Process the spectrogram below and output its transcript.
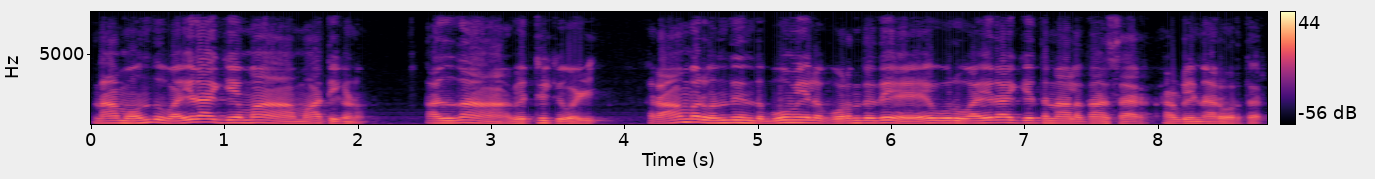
நாம் வந்து வைராக்கியமாக மாற்றிக்கணும் அதுதான் வெற்றிக்கு வழி. ராமர் வந்து இந்த பூமியில் பிறந்ததே ஒரு வைராக்கியத்தினால தான் சார் அப்படின்னார் ஒருத்தர்.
